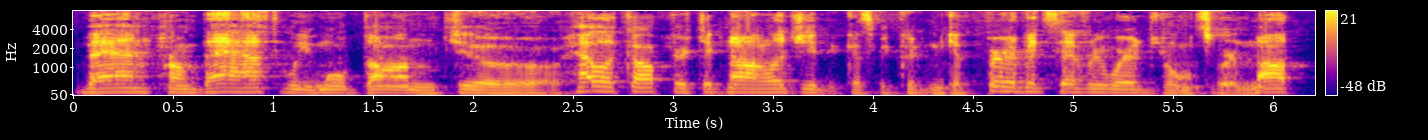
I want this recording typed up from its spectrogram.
then from that, we moved on to helicopter technology because we couldn't get permits everywhere. Drones were not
